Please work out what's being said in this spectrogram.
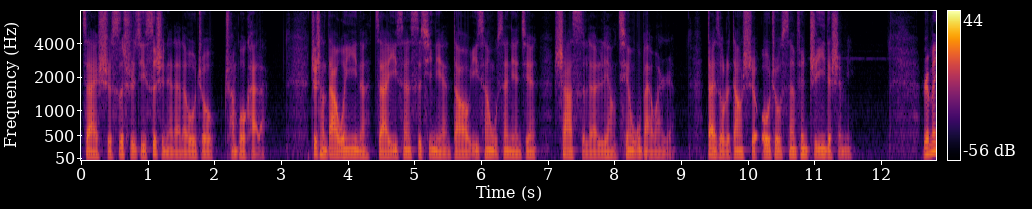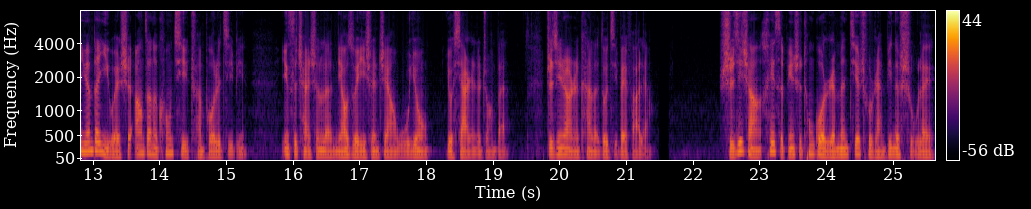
在十四世纪四十年代的欧洲传播开来。这场大瘟疫呢，在一三四七年到一三五三年间，杀死了两千五百万人，带走了当时欧洲三分之一的生命。人们原本以为是肮脏的空气传播了疾病，因此产生了鸟嘴医生这样无用又吓人的装扮，至今让人看了都脊背发凉。实际上，黑死病是通过人们接触染病的鼠类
